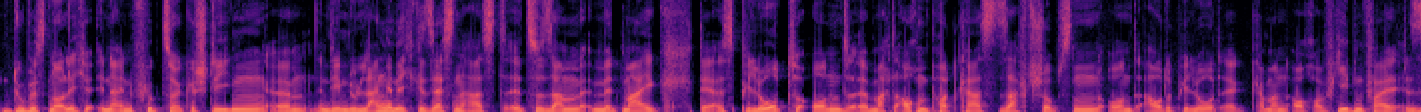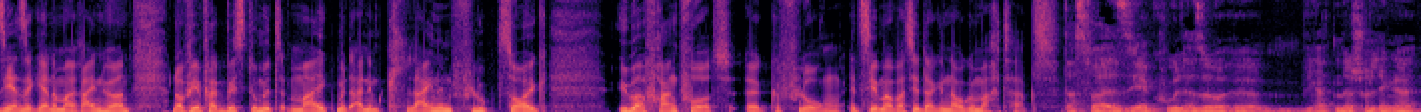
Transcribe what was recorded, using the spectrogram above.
Du bist neulich in ein Flugzeug gestiegen, ähm, in dem du lange nicht gesessen hast, äh, zusammen mit Mike. Der ist Pilot und äh, macht auch einen Podcast, Saftschubsen und Autopilot. Äh, kann man auch auf jeden Fall sehr, sehr gerne mal reinhören. Und auf jeden Fall bist du mit Mike mit einem kleinen Flugzeug über Frankfurt äh, geflogen. Erzähl mal, was ihr da genau gemacht habt. Das war sehr cool. Also äh, wir hatten da schon länger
